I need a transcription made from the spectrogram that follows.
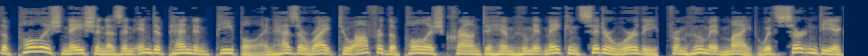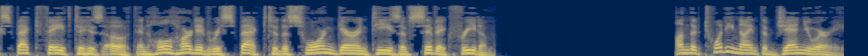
the Polish nation is an independent people and has a right to offer the Polish crown to him whom it may consider worthy, from whom it might with certainty expect faith to his oath and wholehearted respect to the sworn guarantees of civic freedom." On 29 January,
